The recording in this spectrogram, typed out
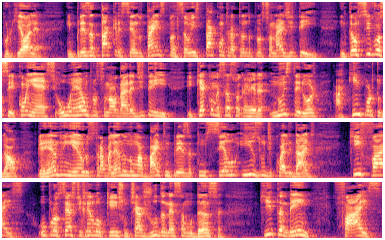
Porque, olha, empresa está crescendo, está em expansão e está contratando profissionais de TI. Então, se você conhece ou é um profissional da área de TI e quer começar sua carreira no exterior, aqui em Portugal, ganhando em euros, trabalhando numa baita empresa com selo ISO de qualidade, que faz o processo de relocation, te ajuda nessa mudança, que também faz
